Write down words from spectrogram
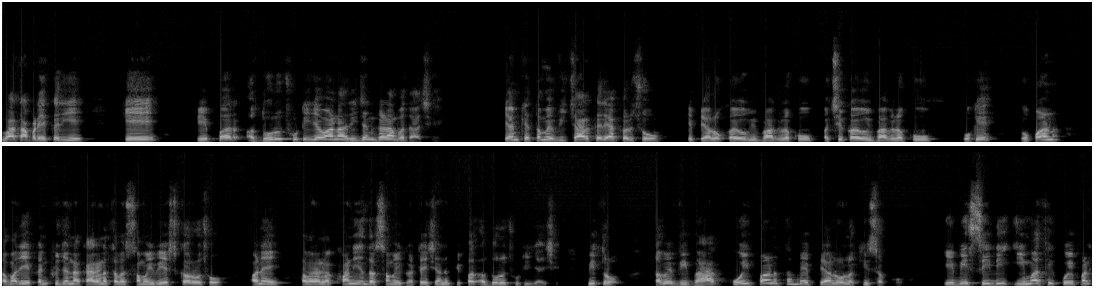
વાત આપણે કરીએ કે પેપર અધૂરું છૂટી જવાના રીઝન ઘણા બધા છે. કેમ કે તમે વિચાર કર્યા કરશો કે પહેલો કયો વિભાગ લખું, પછી કયો વિભાગ લખું. ઓકે? તો પણ તમારી એ કન્ફ્યુઝનના કારણે તમે સમય વેસ્ટ કરો છો. અને તમારા લખવાની અંદર સમય ઘટે છે અને પેપર અધૂરો છૂટી જાય છે. મિત્રો, તમે વિભાગ કોઈ પણ તમે પહેલો લખી શકો. એબીસીડી ઈમાંથી કોઈ પણ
